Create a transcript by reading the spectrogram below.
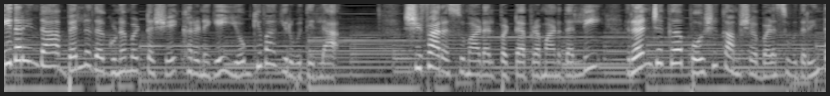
ಇದರಿಂದ ಬೆಲ್ಲದ ಗುಣಮಟ್ಟ ಶೇಖರಣೆಗೆ ಯೋಗ್ಯವಾಗಿರುವುದಿಲ್ಲ. ಶಿಫಾರಸು ಮಾಡಲ್ಪಟ್ಟ ಪ್ರಮಾಣದಲ್ಲಿ ರಂಜಕ ಪೋಷಕಾಂಶ ಬಳಸುವುದರಿಂದ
